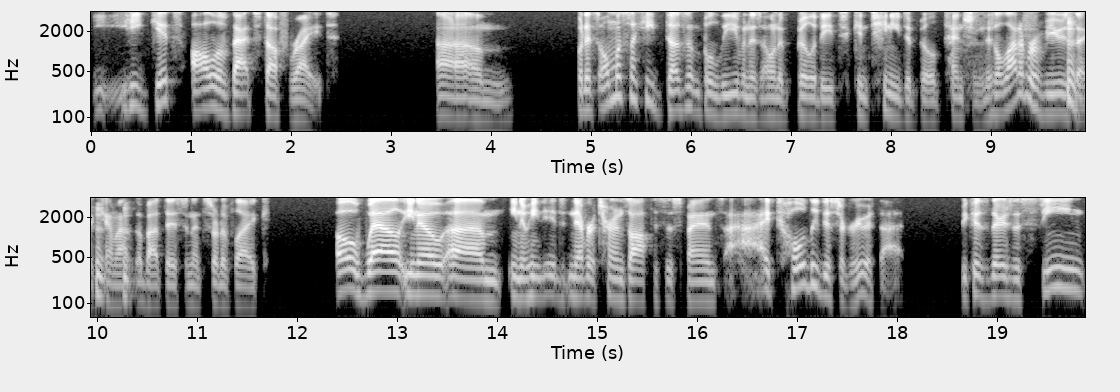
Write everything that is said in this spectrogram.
he, he gets all of that stuff right. Um but it's almost like he doesn't believe in his own ability to continue to build tension. There's a lot of reviews that came out about this, and it's sort of like, oh well, you know, um, you know, he it never turns off the suspense. I, I totally disagree with that because there's a scene,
